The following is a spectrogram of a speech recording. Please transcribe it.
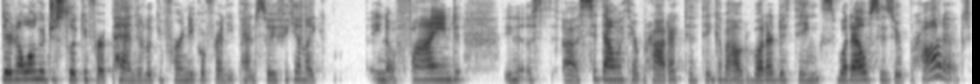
they're no longer just looking for a pen. They're looking for an eco-friendly pen. So if you can like you know find you know uh, sit down with your product and think about what are the things what else is your product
